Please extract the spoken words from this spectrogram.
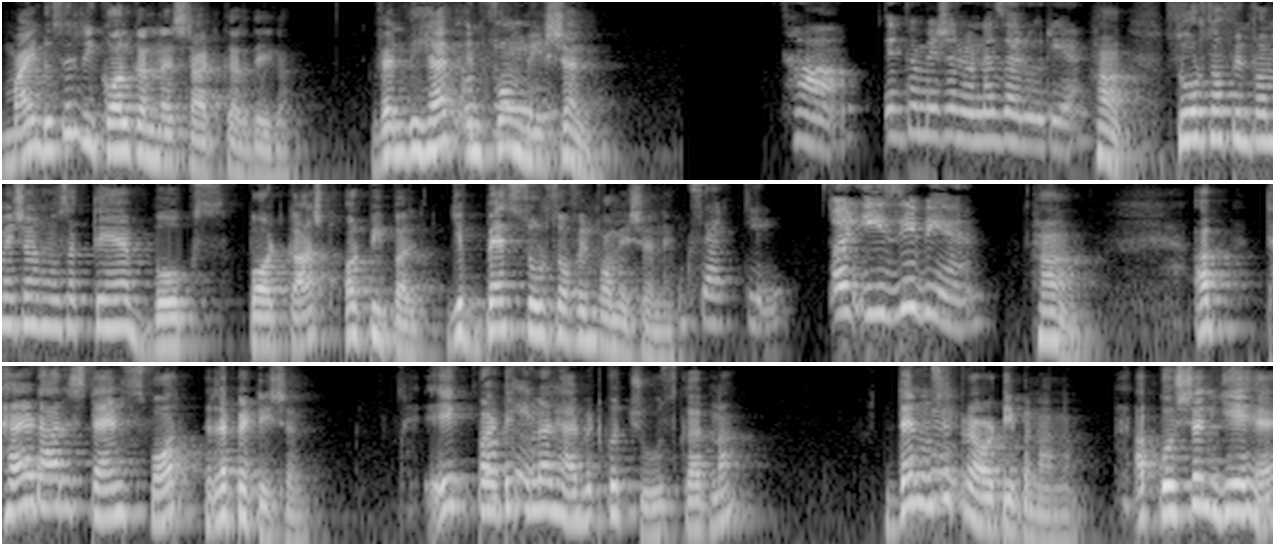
माइंड उसे रिकॉल करना स्टार्ट कर देगा। व्हेन वी हैव इंफॉर्मेशन हाँ इंफॉर्मेशन होना ज़रूरी है। हाँ सोर्स ऑफ़ इंफॉर्मेशन हो सकते हैं बुक्स पॉडकास्ट और पीपल ये बेस्ट सोर्स ऑफ़ इंफॉर्मेशन है। Exactly exactly. और इजी भी है। हाँ। अब third R stand for repetition एक पर्टिकुलर हैबिट को चूज़ करना देन उसे प्रायोरिटी बनाना। अब क्वेश्चन ये है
